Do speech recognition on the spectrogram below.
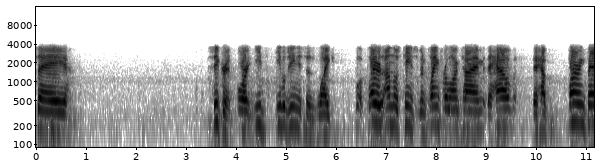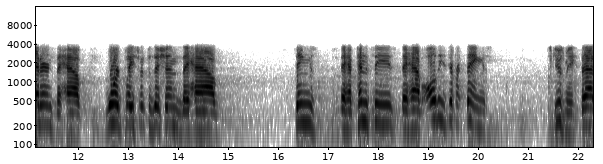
say secret or evil geniuses like players on those teams have been playing for a long time. They have they have firing patterns. They have ward placement positions. They have things they have tendencies. They have all these different things excuse me that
